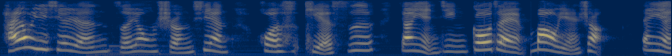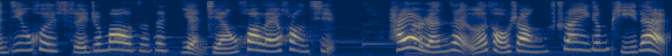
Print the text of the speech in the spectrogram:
还有一些人则用绳线或铁丝将眼镜勾在帽檐上，但眼镜会随着帽子在眼前晃来晃去。还有人在额头上拴一根皮带，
